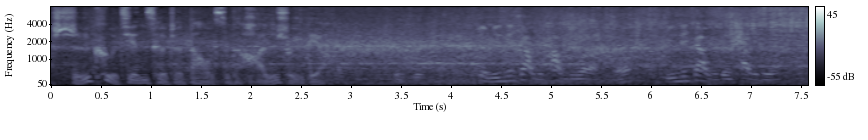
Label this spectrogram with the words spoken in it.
时刻监测着稻子的含水量。这明天下午差不多了，哦，明天下午就差不多。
